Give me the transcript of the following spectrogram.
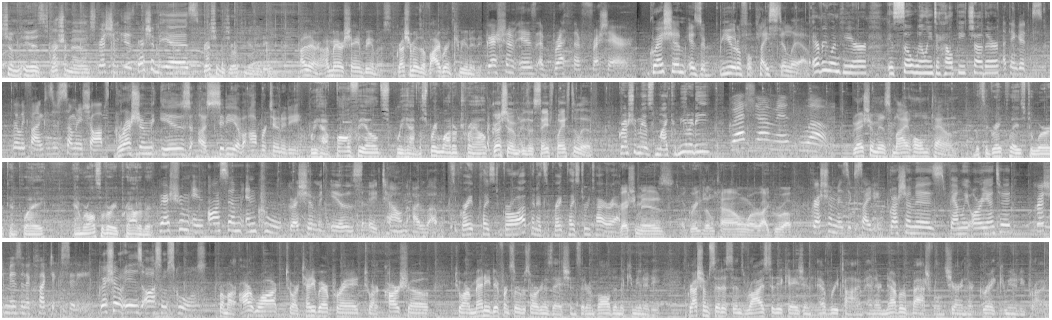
Gresham is. Gresham is. Gresham is. Gresham is. Gresham is your community. Hi there, I'm Mayor Shane Bemis. Gresham is a vibrant community. Gresham is a breath of fresh air. Gresham is a beautiful place to live. Everyone here is so willing to help each other. I think it's really fun because there's so many shops. Gresham is a city of opportunity. We have ball fields, we have the Springwater Trail. Gresham is a safe place to live. Gresham is my community. Gresham is love. Gresham is my hometown. It's a great place to work and play and we're also very proud of it. Gresham is awesome and cool. Gresham is a town I love. It's a great place to grow up and it's a great place to retire at. Gresham is a great little town where I grew up. Gresham is exciting. Gresham is family oriented. Gresham is an eclectic city. Gresham is awesome schools. From our art walk to our teddy bear parade to our car show to our many different service organizations that are involved in the community. Gresham citizens rise to the occasion every time, and they're never bashful in sharing their great community pride.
